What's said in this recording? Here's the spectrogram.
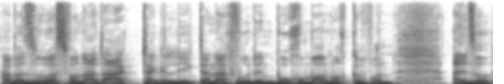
aber sowas von ad acta gelegt. Danach wurde in Bochum auch noch gewonnen. Also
